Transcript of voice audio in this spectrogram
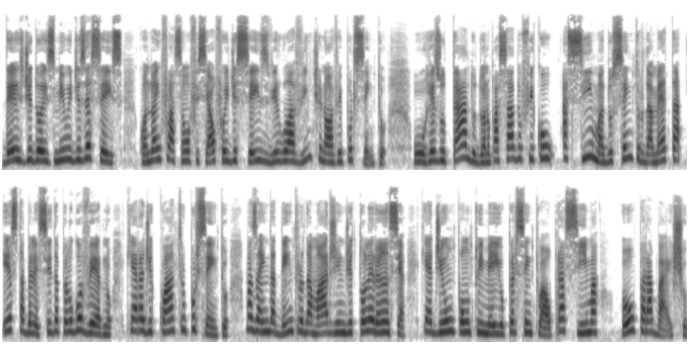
desde 2016, quando a inflação oficial foi de 6,29%. O resultado do ano passado ficou acima do centro da meta estabelecida pelo governo, que era de 4%, mas ainda dentro da margem de tolerância, que é de 1,5 ponto percentual para cima ou para baixo.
